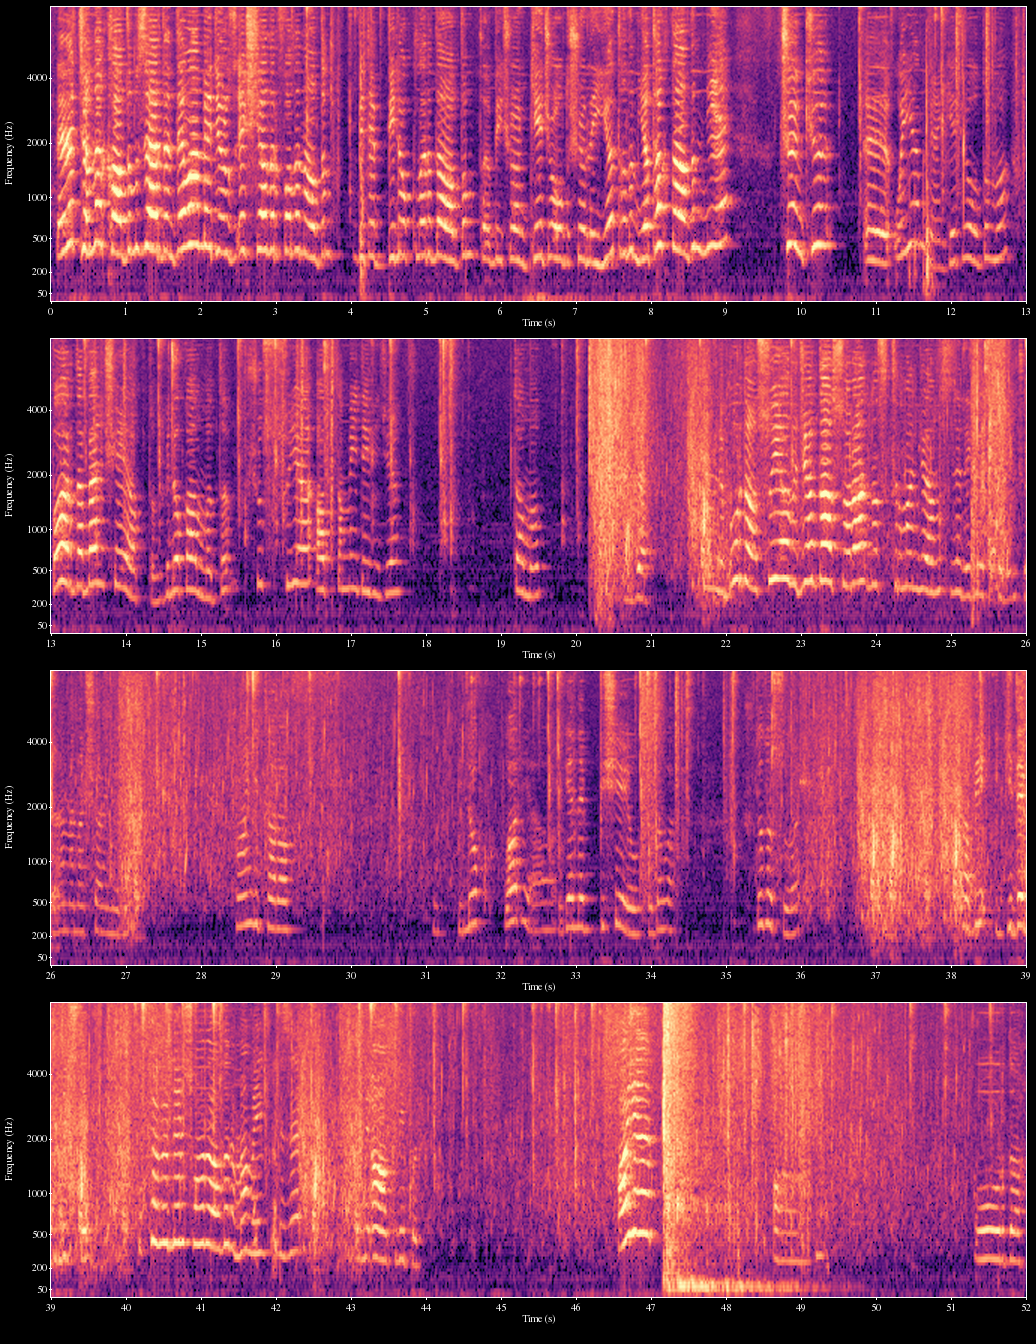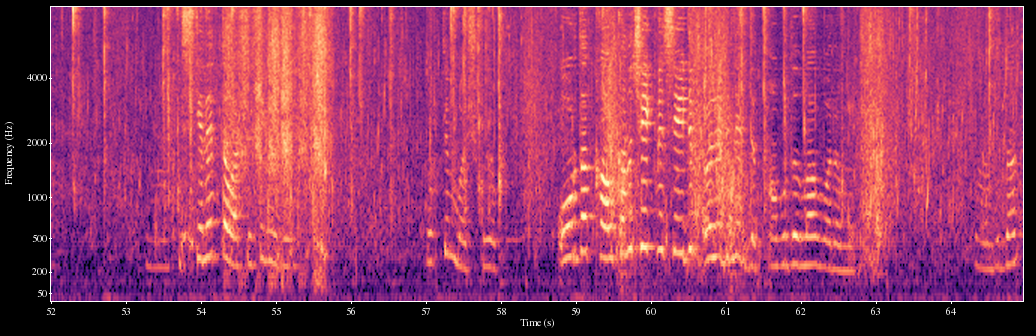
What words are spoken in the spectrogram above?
Evet canlar kaldığımız yerden devam ediyoruz. Eşyaları falan aldım. Bir de blokları da aldım. Tabii şu an gece oldu. Şöyle yatalım. Yatak da aldım. Niye? Çünkü e, uyuyalım yani gece oldu mu? Bu arada ben şey yaptım. Blok almadım. Şu suya atlamayı deneyeceğim. Tamam. Güzel. Şimdi buradan suyu alacağım. Daha sonra nasıl tırmanacağımı size de göstereyim. Şöyle hemen aşağı inelim. Hangi taraf? Blok var ya. Gene bir şey olsa da var. Şurada da su var. Tabi gidebilirsek. Bu kömürleri sonra alırım ama ilk bize hani aa creeper. Hayır. Aa. Hmm, İskelet de var sesi geliyor. Yok değil mi başka yok. Orada kalkanı çekmeseydim ölebilirdim. Aa burada lav var ama. Ha, buradan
